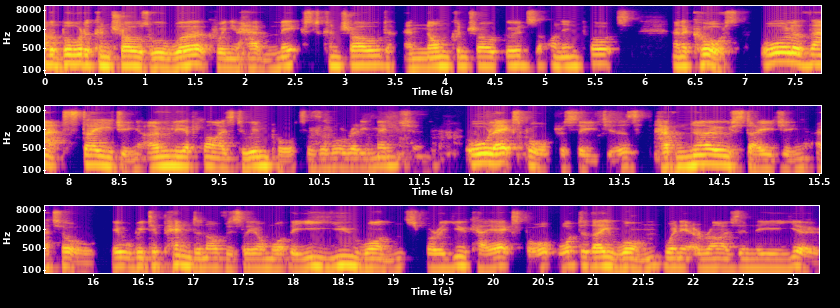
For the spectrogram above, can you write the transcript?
the border controls will work when you have mixed controlled and non-controlled goods on imports. And of course all of that staging only applies to imports as I've already mentioned all export procedures have no staging at all. It will be dependent, obviously, on what the EU wants for a UK export. What do they want when it arrives in the EU?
